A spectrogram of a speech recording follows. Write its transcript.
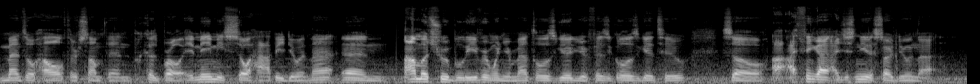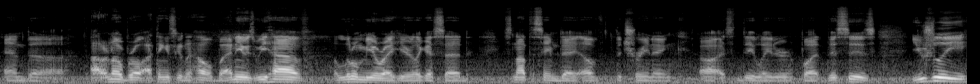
mental health or something because bro it made me so happy doing that and i'm a true believer when your mental is good your physical is good too so i, I think I, I just need to start doing that and uh, I don't know, bro. I think it's gonna help. But anyways, we have a little meal right here. Like I said, it's not the same day of the training. Uh, it's a day later. But this is usually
